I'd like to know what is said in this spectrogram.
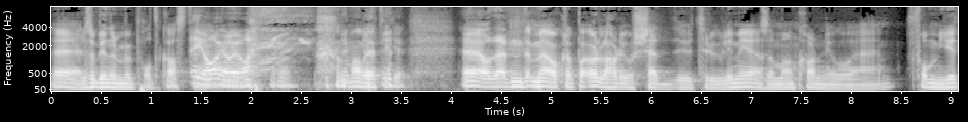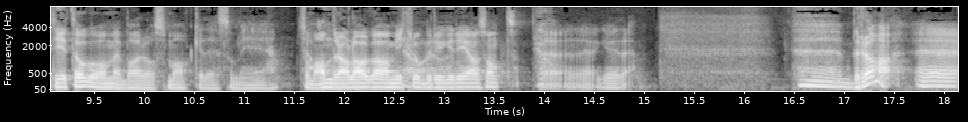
Eh, eller så begynner du med podkast. Ja, ja, ja. Man vet ikke. Eh, og det, men akkurat på øl har det jo skjedd utrolig mye, så man kan jo eh, få mye tid til å gå med bare å smake det som, er, som andre har laga, mikrobryggerier og sånt. Det, det er gøy, det. Eh, bra. Eh,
